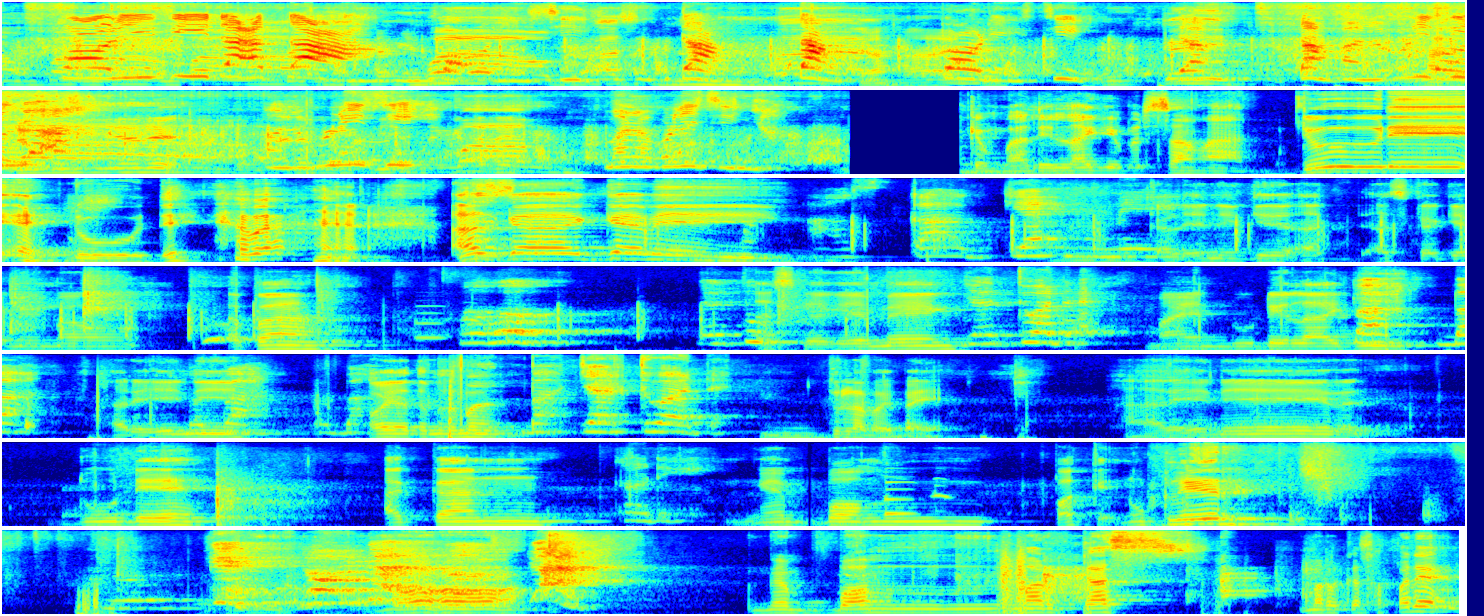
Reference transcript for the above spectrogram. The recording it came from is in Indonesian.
Polisi datang. Polisi datang. Polisi datang. Mana polisinya? Mana polisi? Mana polisinya? Kembali lagi bersama Dude eh Dude apa? Aska Gaming. Kaget. Kali ini Aska Gaming mau apa? Aska Gaming main Dude lagi hari ini. Oh ya teman-teman. ada. Hmm, itulah baik-baik. Hari ini Dude akan ngebom pakai nuklir. Oh, ngebom markas markas apa deh?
